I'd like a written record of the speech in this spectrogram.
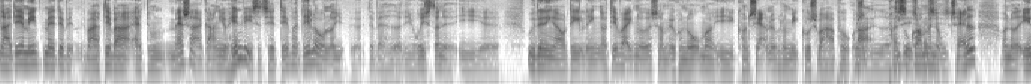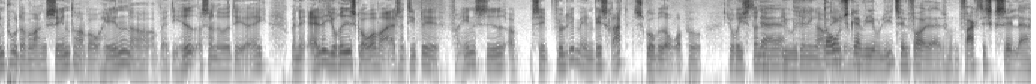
Nej, det jeg mente med det var, det var, at hun masser af gange jo henviste til, det var det lå under øh, det, hvad hedder det, juristerne i øh, udlændingeafdelingen, og det var ikke noget, som økonomer i koncernøkonomi kunne svare på og Nej, så videre. Præcis, de kunne komme præcis. med nogle tal og noget input, og hvor mange centre, og hvorhen, og hvad de hed, og sådan noget der. Ikke? Men alle juridiske overvejelser, de blev fra hendes side, og selvfølgelig med en vis ret, skubbet over på juristerne ja, ja. i udlændingeafdelingen. Dog skal vi jo lige tilføje, at hun faktisk selv er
